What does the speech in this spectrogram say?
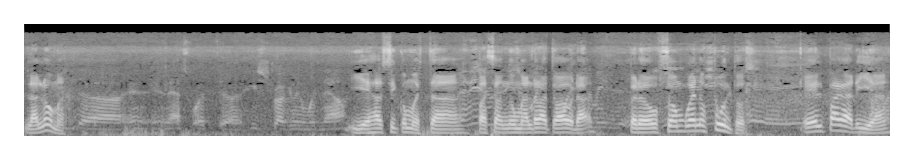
la loma. Y es así como está pasando un mal rato ahora, pero son buenos puntos. Él pagaría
